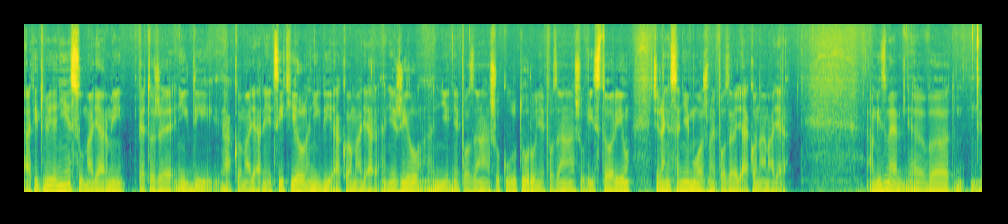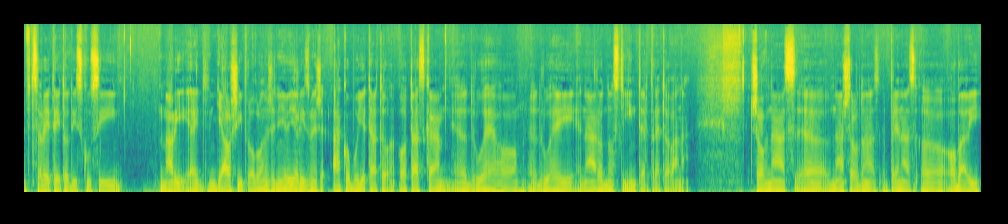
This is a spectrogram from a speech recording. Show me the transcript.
Ale títo ľudia nie sú Maďarmi, pretože nikdy ako Maďar necítil, nikdy ako Maďar nežil, ne, nepozná našu kultúru, nepozná našu históriu, čiže na ňu sa nemôžeme pozrieť ako na Maďara. A my sme v, v celej tejto diskusii mali aj ďalší problém, že nevedeli sme, že ako bude táto otázka druhého, druhej národnosti interpretovaná. Čo v nás vnášalo do nás, pre nás obavy,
